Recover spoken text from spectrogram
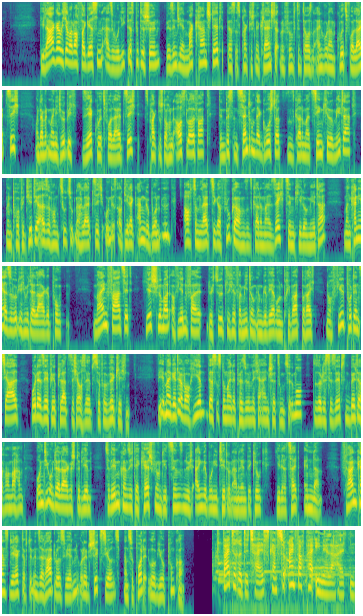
Die Lage habe ich aber noch vergessen. Also, wo liegt das bitte schön? Wir sind hier in Makranstedt. Das ist praktisch eine Kleinstadt mit 15.000 Einwohnern, kurz vor Leipzig. Und damit meine ich wirklich sehr kurz vor Leipzig. Ist praktisch noch ein Ausläufer, denn bis ins Zentrum der Großstadt sind es gerade mal 10 Kilometer. Man profitiert hier also vom Zuzug nach Leipzig und ist auch direkt angebunden. Auch zum Leipziger Flughafen sind es gerade mal 16 Kilometer. Man kann hier also wirklich mit der Lage punkten. Mein Fazit, hier schlummert auf jeden Fall durch zusätzliche Vermietung im Gewerbe- und Privatbereich noch viel Potenzial oder sehr viel Platz, sich auch selbst zu verwirklichen. Wie immer gilt aber auch hier, das ist nur meine persönliche Einschätzung zu Immo. Du solltest dir selbst ein Bild davon machen und die Unterlagen studieren. Zudem können sich der Cashflow und die Zinsen durch eigene Bonität und andere Entwicklung jederzeit ändern. Fragen kannst du direkt auf dem Inserat loswerden oder du schickst sie uns an support.urbio.com. Weitere Details kannst du einfach per E-Mail erhalten.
